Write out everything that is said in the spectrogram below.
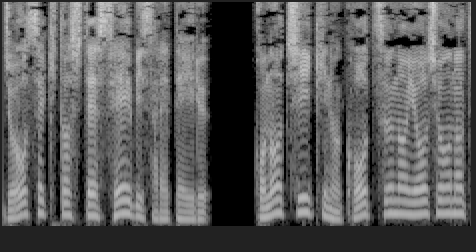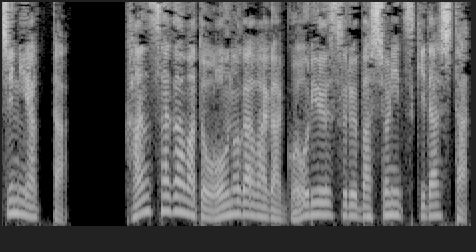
城跡として整備されている。この地域の交通の要衝の地にあった。関佐川と大野川が合流する場所に突き出した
